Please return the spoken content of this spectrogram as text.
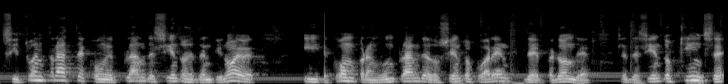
si tú entraste con el plan de 179 y te compran un plan de 240, de, perdón, de 715,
